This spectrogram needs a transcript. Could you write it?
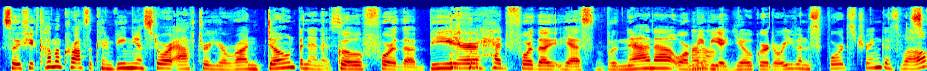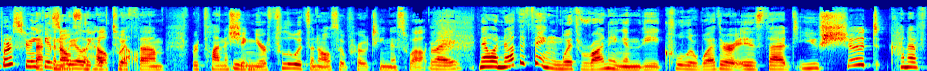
So if you come across a convenience store after your run, don't Bananas. go for the beer. head for the yes banana or maybe a yogurt or even a sports drink as well. Uh-huh. Sports drink that is can also really help with. Mm. um, replenishing your fluids and also protein as well. Right. Now another thing with running in the cooler weather is that you should kind of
